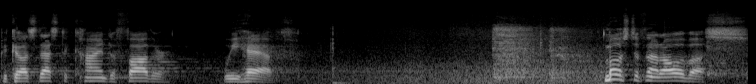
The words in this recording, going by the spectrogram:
because that's the kind of father we have. Most, if not all of us,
